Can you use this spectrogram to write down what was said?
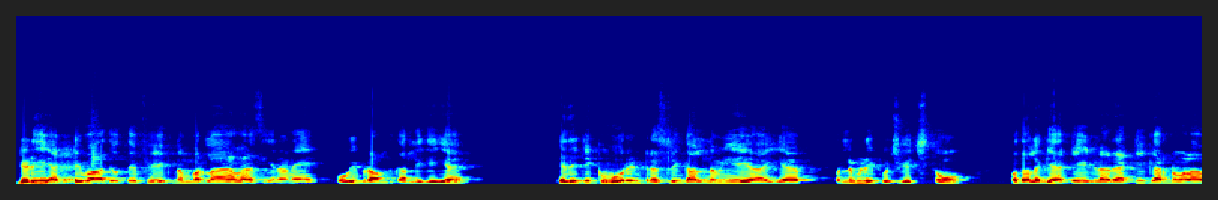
ਜਿਹੜੀ ਐਕਟਿਵਾ ਦੇ ਉੱਤੇ ਫੇਕ ਨੰਬਰ ਲਾਇਆ ਹੋਇਆ ਸੀ ਇਹਨਾਂ ਨੇ ਉਹ ਵੀ ਬਰਾਮਦ ਕਰ ਲਈ ਗਈ ਹੈ। ਇਹਦੇ 'ਚ ਇੱਕ ਹੋਰ ਇੰਟਰਸਟਿੰਗ ਗੱਲ ਨਵੀਂ ਇਹ ਆਈ ਹੈ ਪ੍ਰੀਲਿਮਿਨਰੀ ਪੁੱਛਗਿੱਛ ਤੋਂ ਪਤਾ ਲੱਗਿਆ ਕਿ ਜਿਹੜਾ ਰੈਕੀ ਕਰਨ ਵਾਲਾ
